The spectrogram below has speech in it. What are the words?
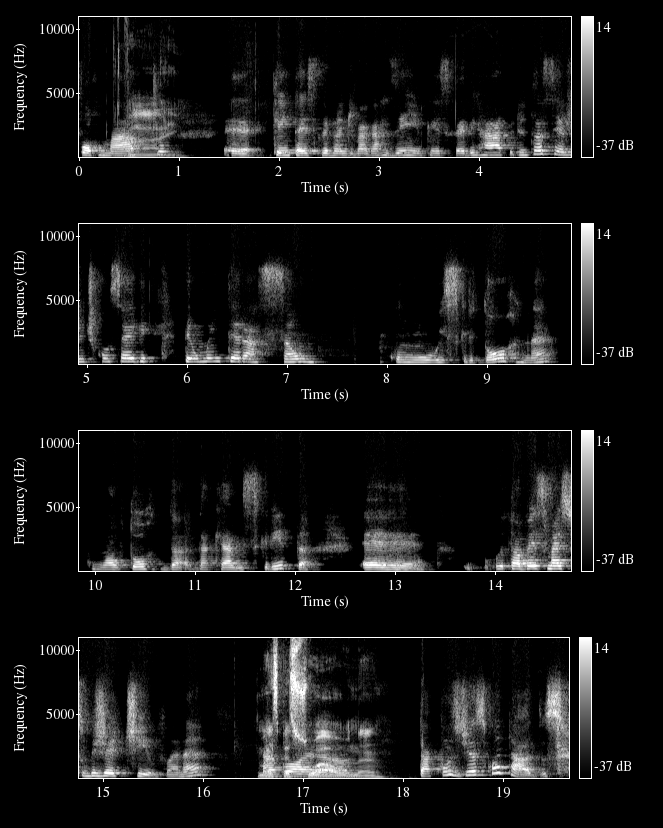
formato. É, quem está escrevendo devagarzinho, quem escreve rápido. Então, assim, a gente consegue ter uma interação com o escritor, né? com o autor da, daquela escrita, é, talvez mais subjetiva, né? Mais Agora, pessoal, né? Tá com os dias contados.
